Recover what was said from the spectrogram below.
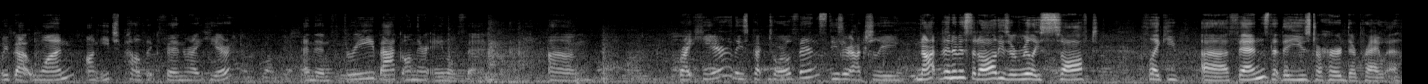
We've got one on each pelvic fin right here, and then three back on their anal fin. Um, right here, these pectoral fins, these are actually not venomous at all. These are really soft, flaky uh, fins that they use to herd their prey with.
